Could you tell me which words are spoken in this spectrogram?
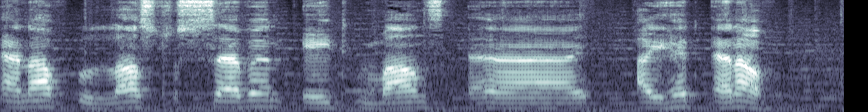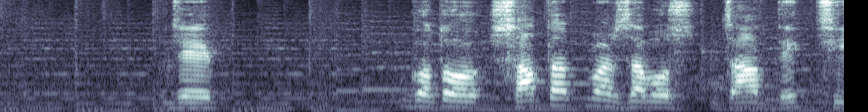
enough last seven eight months I had enough যে গত সাত, আট মাস যাবৎ যা দেখছি,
